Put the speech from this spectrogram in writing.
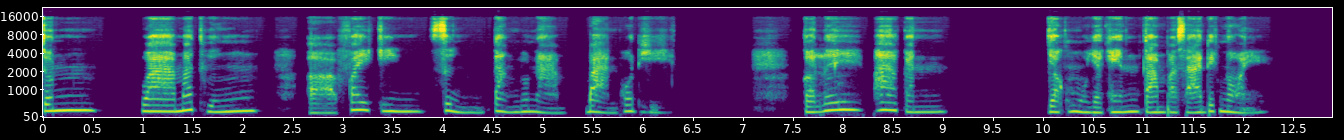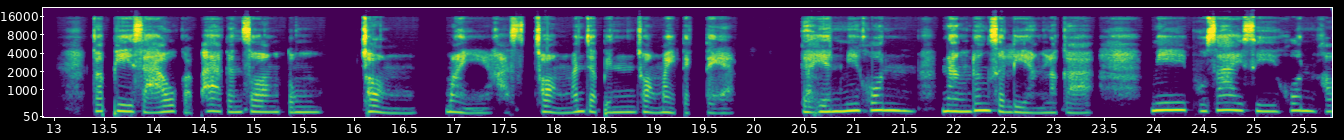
จนว่ามาถึงไฟกิงซึ่งตั้งอยู่หน้าบ้านพอดี ก็เลยพากัน อยากรู้อยากเห็นตามประสาเด็กหน้อย กับพี่สาวก็พากันส่องตรงช่องไม้อะค่ะ ช่องมันจะเป็นช่องไม้แตกๆก็เห็นมีคนนั่งเทิงเสลียงแล้วก็ มีผู้ชาย4คนเขา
